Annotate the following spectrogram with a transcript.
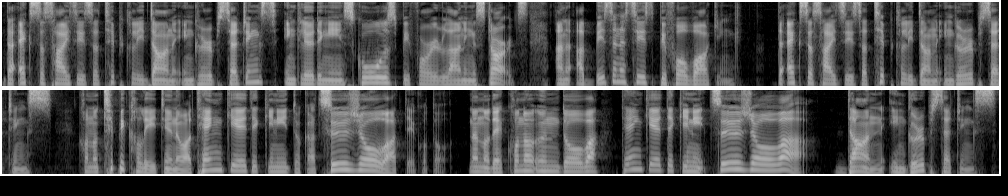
The exercises are typically done in group settings, including in schools before learning starts, and at businesses before working. The exercises are typically done in group settings. この typically というのは典型的にとか通常はっていうこと。なので、この運動は典型的に通常は done in group settings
